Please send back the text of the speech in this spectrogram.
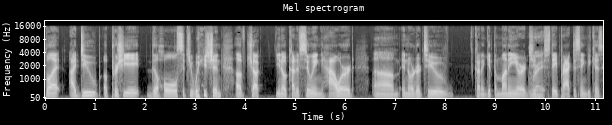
but I do appreciate the whole situation of Chuck, you know, kind of suing Howard um, in order to kind of get the money or to Right. stay practicing because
